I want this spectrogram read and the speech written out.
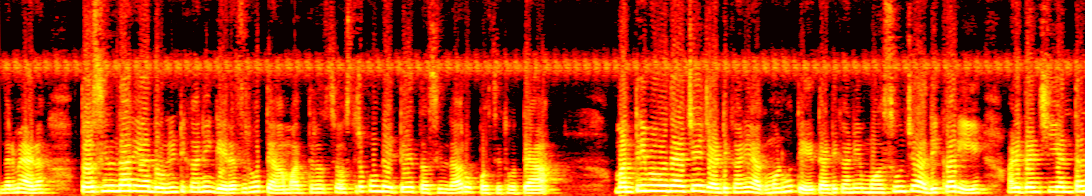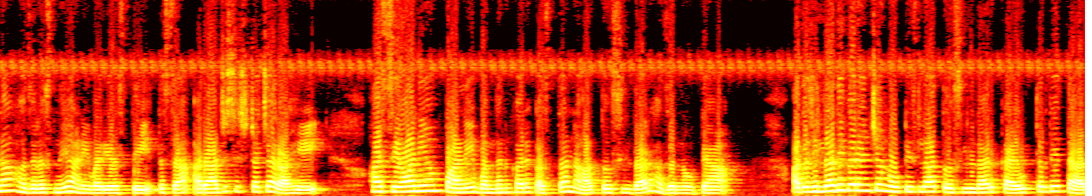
दरम्यान तहसीलदार या दोन्ही ठिकाणी गैरहजर होत्या मात्र शस्त्रकुंड येथे तहसीलदार उपस्थित होत्या. मंत्री महोदयाचे ज्या ठिकाणी आगमन होते त्या ठिकाणी महसूलचे अधिकारी आणि त्यांची यंत्रणा हजर असणे अनिवार्य असते तसा राजशिष्टाचार आहे. हा सेवा नियम पाळणे बंधनकारक असताना तहसीलदार हजर नव्हत्या. आता जिल्हाधिकाऱ्यांच्या नोटीसला तहसीलदार काय उत्तर देतात?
